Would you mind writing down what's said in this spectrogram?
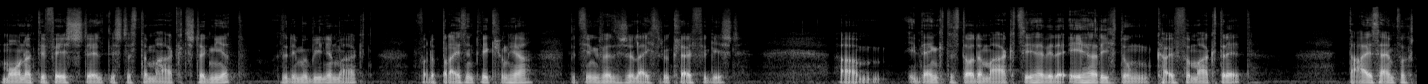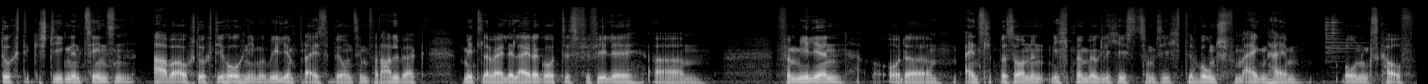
Monate feststellt, ist, dass der Markt stagniert, also der Immobilienmarkt, von der Preisentwicklung her, beziehungsweise schon leicht rückläufig ist. Ähm, ich denke, dass da der Markt sich wieder eher Richtung Käufermarkt dreht. Da ist einfach durch die gestiegenen Zinsen, aber auch durch die hohen Immobilienpreise bei uns im Vorarlberg mittlerweile leider Gottes für viele ähm, Familien oder Einzelpersonen nicht mehr möglich ist, um sich den Wunsch vom Eigenheim, Wohnungskauf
